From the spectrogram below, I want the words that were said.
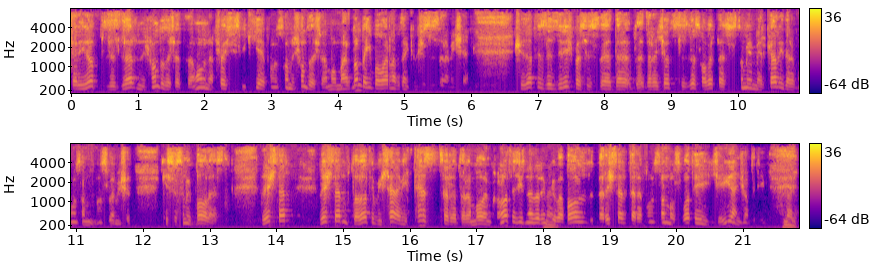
در ایران زلزله نشان داده شد تمام نقشه سیسمیکی افغانستان نشان داده شد اما مردم به این باور نبودن که میشه زلزله میشه. شدت زلزلهش بس در درجات زلزله سابق در سیستم مرکلی در افغانستان محسوب می‌شد که سیستم بال است. رشتر رشتر مطالعات بیشتر عمیق‌تر سر داره ما امکانات عزیز نداریم که بله. و بال رشتر در افغانستان محاسبات جدید انجام بدیم. بله.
